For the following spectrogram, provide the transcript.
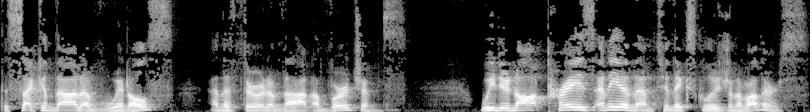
the second that of widows, and the third of that of virgins. We do not praise any of them to the exclusion of others.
